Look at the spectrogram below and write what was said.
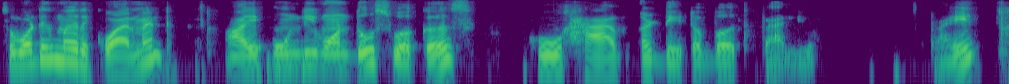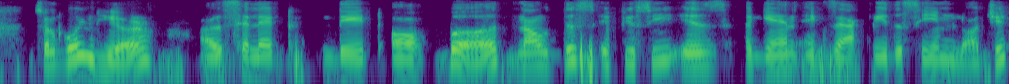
So what is my requirement? I only want those workers who have a date of birth value, right? So I'll go in here, I'll select date of birth. Now this, if you see, is again exactly the same logic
